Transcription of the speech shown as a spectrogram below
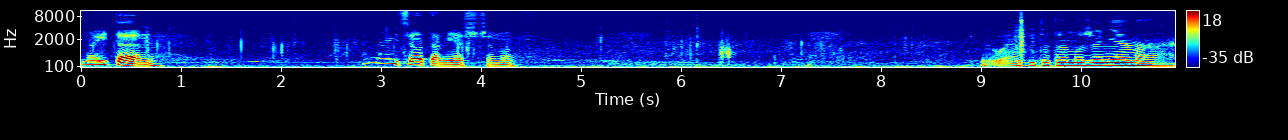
No i ten. No i co tam jeszcze, no. Gołębi to tam może nie ma,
